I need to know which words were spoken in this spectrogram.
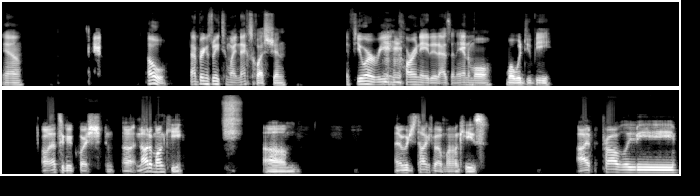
Yeah. Oh, that brings me to my next question. If you were Mm-hmm. reincarnated as an animal, what would you be? Oh, that's a good question. Uh, not a monkey. Um, I know we just talked about monkeys. I'd probably be.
